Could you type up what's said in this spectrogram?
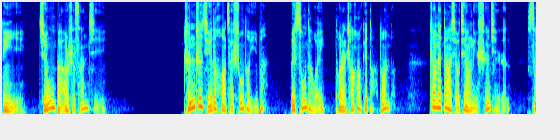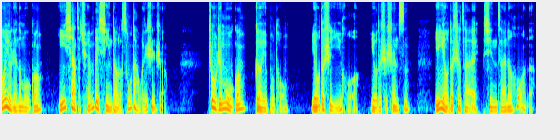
第九百二十三集，陈之杰的话才说到一半，被苏大为突然插话给打断了。帐内大小将领十几人，所有人的目光一下子全被吸引到了苏大为身上。众人目光各有不同，有的是疑惑，有的是深思，也有的是在幸灾乐祸呢。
